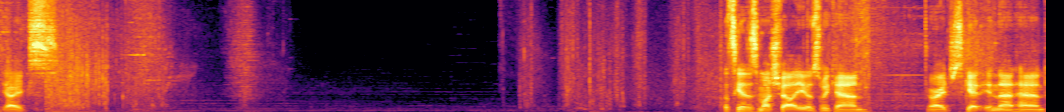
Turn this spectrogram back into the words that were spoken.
Yikes. Let's get as much value as we can. Alright, just get in that hand.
